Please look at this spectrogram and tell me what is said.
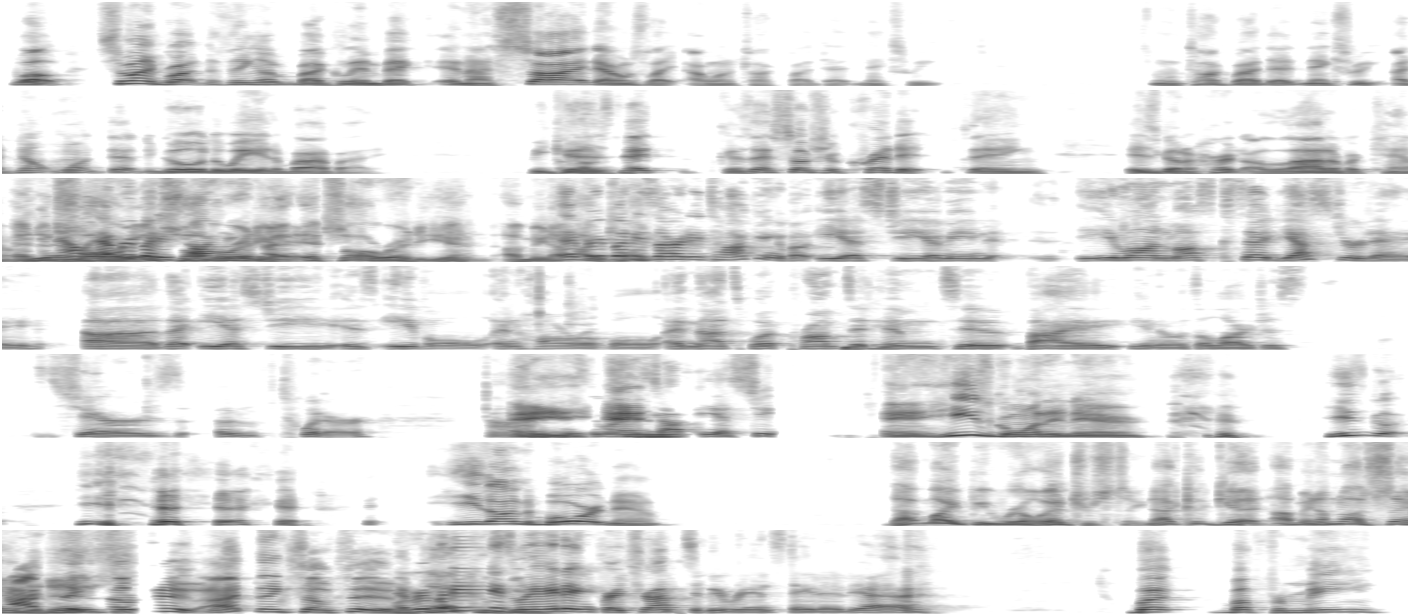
Well, somebody brought the thing up about Glenn Beck, and I saw it, and I was like, I want to talk about that next week. I'm gonna talk about that next week. I don't want that to go the way of the bye bye, because that because that social credit thing is gonna hurt a lot of accounts. And it's Now already, everybody's it's already about it. it's already in. I mean, I- I Everybody's talk- already talking about ESG. I mean, Elon Musk said yesterday uh, that ESG is evil and horrible, and that's what prompted him to buy, you know, the largest shares of Twitter. Um, 'cause And- he wants to and- stop ESG. and he's going in there. he's go he, he's on the board now. That might be real interesting. That could get. I mean, I'm not saying it is. I it think is. so too. I think so too. Everybody's be- waiting for Trump to be reinstated. Yeah. But but for me,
